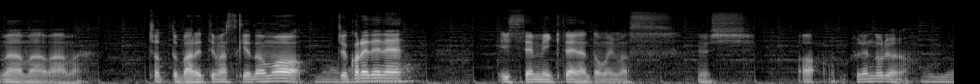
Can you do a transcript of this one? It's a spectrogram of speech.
まあまあまあまあ。ちょっとバレてますけども。ちょこれでね1戦目いきたいなと思います。よし。あフレンドおるよな。多いよ。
